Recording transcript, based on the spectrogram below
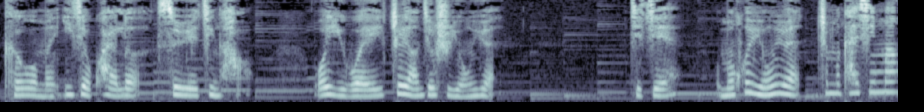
可我们依旧快乐，岁月静好。我以为这样就是永远。姐姐，我们会永远这么开心吗？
